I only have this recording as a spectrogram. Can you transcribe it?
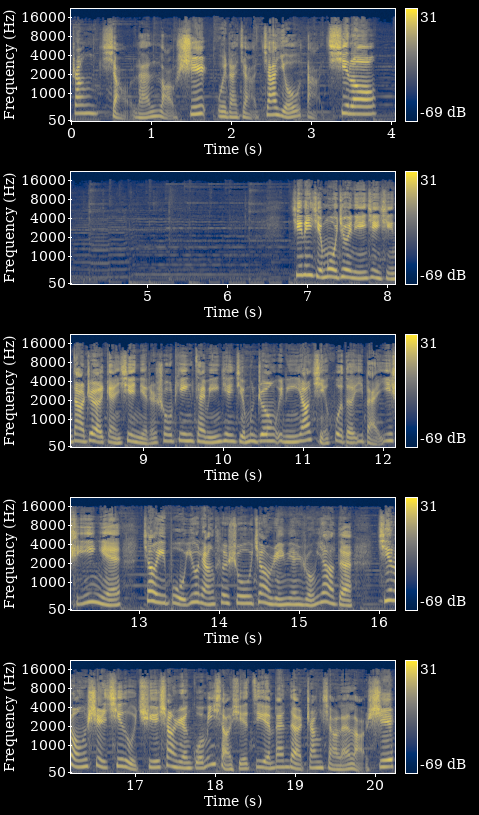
张小兰老师为大家加油打气喽！今天节目就为您进行到这，感谢你的收听。在明天节目中，为您邀请获得一百一十一年教育部优良特殊教育人员荣耀的基隆市七鲁区上仁国民小学资源班的张小兰老师，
